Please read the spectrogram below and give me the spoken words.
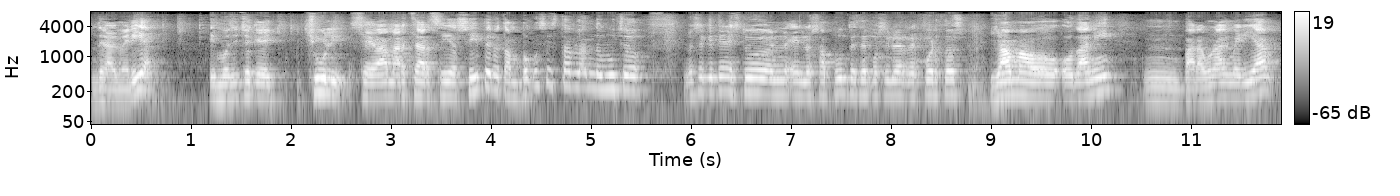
de la Almería hemos dicho que Chuli se va a marchar sí o sí, pero tampoco se está hablando mucho. No sé qué tienes tú en, los apuntes de posibles refuerzos, Jaume o, Dani, mm, para una Almería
